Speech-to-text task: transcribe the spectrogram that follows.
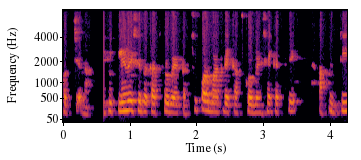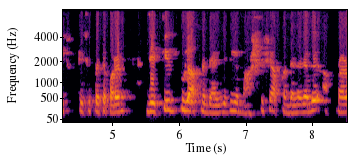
হচ্ছে না। কিছু ক্লিনার হিসেবে কাজ করবেন একটা সুপার মার্কেটে কাজ করবেন, সেক্ষেত্রে আপনি টিপস কিছু পেতে পারেন। যে টিপসগুলো আপনার দেখা যাবে মাস শেষে আপনার দেখা যাবে আপনার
